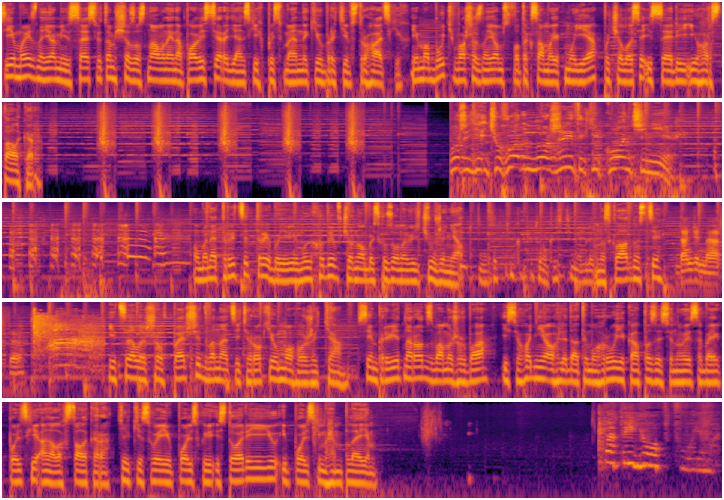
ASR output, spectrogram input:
Всі ми знайомі із всесвітом, що заснований на повісті радянських письменників братів Стругацьких. І, мабуть, ваше знайомство, так само як моє, почалося із серії ігор Сталкер. Боже, чого ножи такі кончені? У мене 33 бойові виходи в Чорнобильську зону відчуження. За каким компьютером, Кристина, блядь? На складності Dungeon Master. І це лише в перші 12 років мого життя. Всім привіт, народ! З вами Журба. І сьогодні я оглядатиму гру, яка позиціонує себе як польський аналог сталкера, тільки своєю польською історією і польським геймплеєм. Та ти йоб твою мать.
